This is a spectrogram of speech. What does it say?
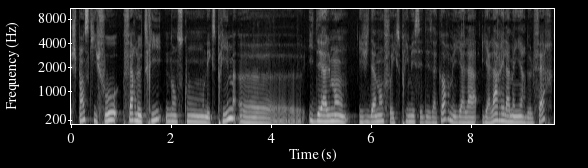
je pense qu'il faut faire le tri dans ce qu'on exprime. Euh, idéalement, évidemment, il faut exprimer ses désaccords, mais il y a l'art et la manière de le faire.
